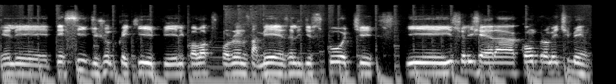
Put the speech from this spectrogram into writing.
ele decide junto com a equipe, ele coloca os problemas na mesa, ele discute e isso ele gera comprometimento.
